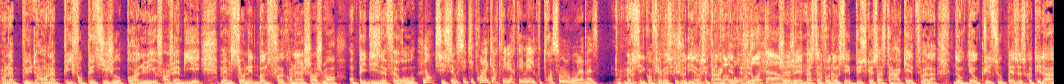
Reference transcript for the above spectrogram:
on a plus, de- on a plus, il faut plus de six jours pour annuler ou changer un billet. Même si on est de bonne foi qu'on a un changement, on paye 19 euros. Non, Si sauf si tu prends la carte liberté, mais elle coûte 300 euros à la base. Non, merci de confirmer ce que je vous dis. Donc c'est un racket. beaucoup de Je- retard, je- hein. J'avais pas cette info. Donc c'est plus que ça, c'est un racket. Voilà. Donc il y a aucune souplesse de ce côté-là.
